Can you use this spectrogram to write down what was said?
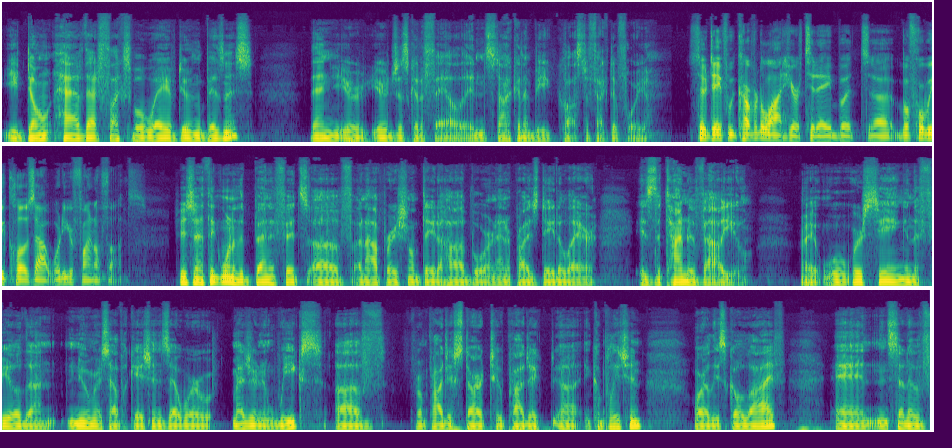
you don't have that flexible way of doing business, then you're you're just going to fail and it's not going to be cost effective for you. So Dave, we covered a lot here today, but uh, before we close out, what are your final thoughts? Jason, I think one of the benefits of an operational data hub or an enterprise data layer is the time to value. Right, what we're seeing in the field on numerous applications that we're measured in weeks of from project start to project uh, completion, or at least go live, and instead of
